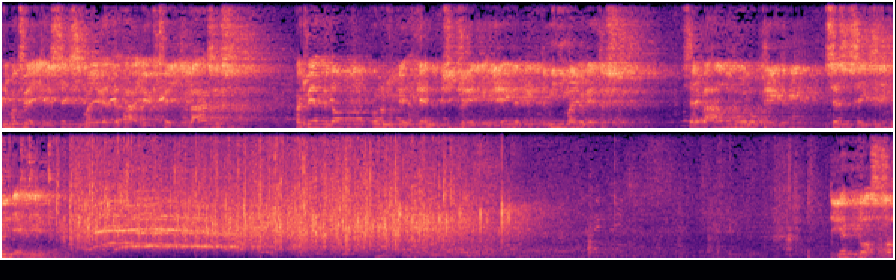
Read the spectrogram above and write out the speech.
Nummer 2 in de sectie Majorette A Jeugd 2 Basis. Uit Werkendam, Koninklijke Erkende Muziekvereniging mini-majorettes. Zij behaalden voor hun optreden 76,13. De jeugdklasse van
